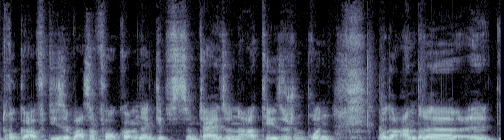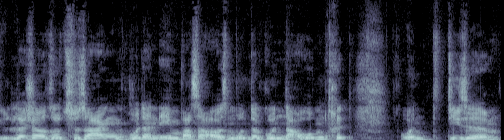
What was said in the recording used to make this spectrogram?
Druck auf diese Wasser vorkommen. Dann gibt es zum Teil so einen artesischen Brunnen oder andere äh, Löcher sozusagen, wo dann eben Wasser aus dem Untergrund nach oben tritt. Und diese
